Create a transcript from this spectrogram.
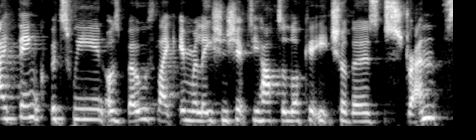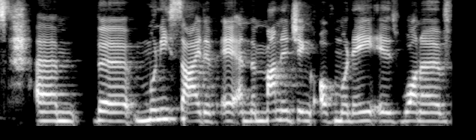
i think between us both like in relationships you have to look at each other's strengths. Um, the money side of it and the managing of money is one of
